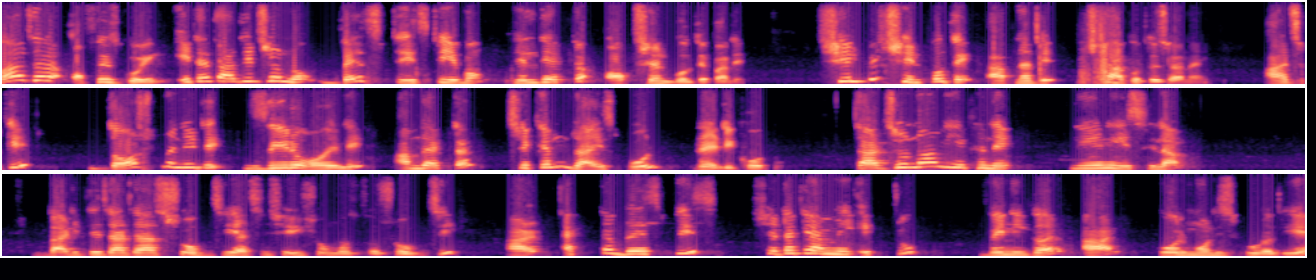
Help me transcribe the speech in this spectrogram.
বা যারা অফিস গোয়িং এটা তাদের জন্য বেস্ট টেস্টি এবং হেলদি একটা অপশন বলতে পারে। শিল্পীর শিল্পতে আপনাদের স্বাগত জানাই। আজকে দশ মিনিটে জিরো অয়েলে আমরা একটা চিকেন রাইস বোল রেডি করব। তার জন্য আমি এখানে নিয়ে নিয়েছিলাম বাড়িতে যা যা সবজি আছে সেই সমস্ত সবজি। আর একটা ব্রেস্ট পিস সেটাকে আমি একটু ভিনিগার আর গোলমরিচ গুঁড়ো দিয়ে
